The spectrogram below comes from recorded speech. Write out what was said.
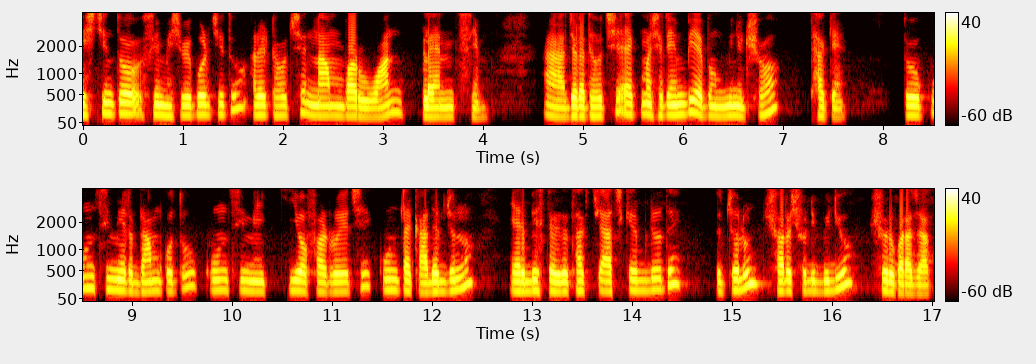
নিশ্চিন্ত সিম হিসেবে পরিচিত, আর একটা হচ্ছে নাম্বার ওয়ান প্ল্যান সিম যেটাতে হচ্ছে এক মাসের এমবি এবং মিনিট সহ থাকে। তো কোন সিমের দাম কত? কোন সিমে কি অফার রয়েছে? কোনটা কাদের জন্য? এর বিস্তারিত থাকছে আজকের ভিডিওতে। তো চলুন সরাসরি ভিডিও শুরু করা যাক।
